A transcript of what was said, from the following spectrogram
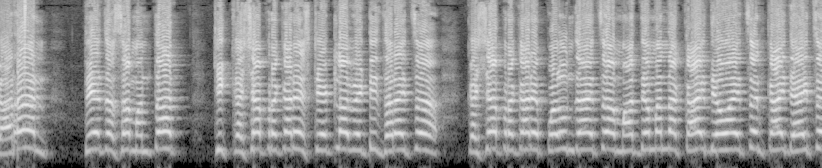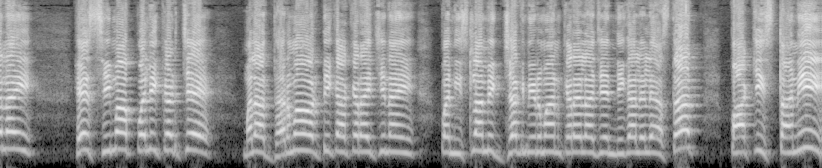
कारण ते जसं म्हणतात की कशा प्रकारे स्टेटला वेटीस धरायचं कशा प्रकारे पळून जायचं माध्यमांना काय देवायचं आणि काय द्यायचं नाही हे सीमा पलीकडचे मला धर्मावर टीका करायची नाही. पण इस्लामिक जग निर्माण करायला जे निघालेले असतात पाकिस्तानी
